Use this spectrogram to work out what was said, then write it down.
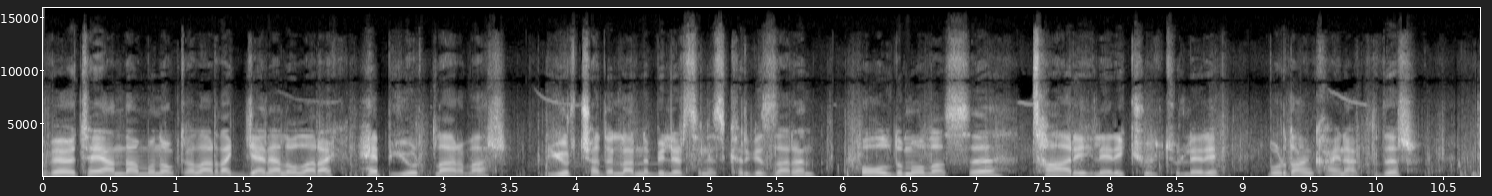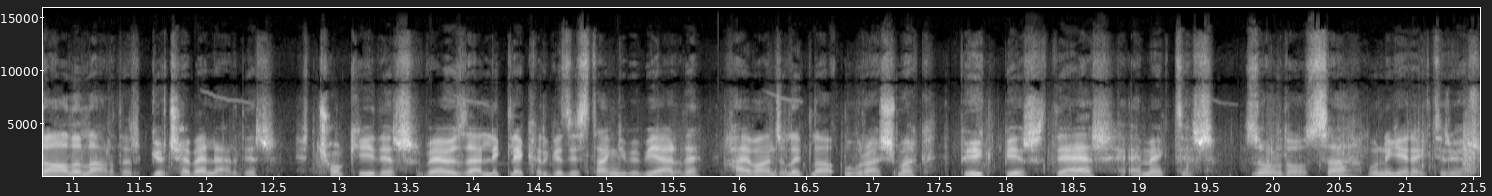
Ve öte yandan bu noktalarda genel olarak hep yurtlar var. Yurt çadırlarını bilirsiniz Kırgızların oldum olası tarihleri, kültürleri buradan kaynaklıdır. Dağlılardır, göçebelerdir. Çok iyidir ve özellikle Kırgızistan gibi bir yerde hayvancılıkla uğraşmak büyük bir değer, emektir. Zor da olsa bunu gerektiriyor.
